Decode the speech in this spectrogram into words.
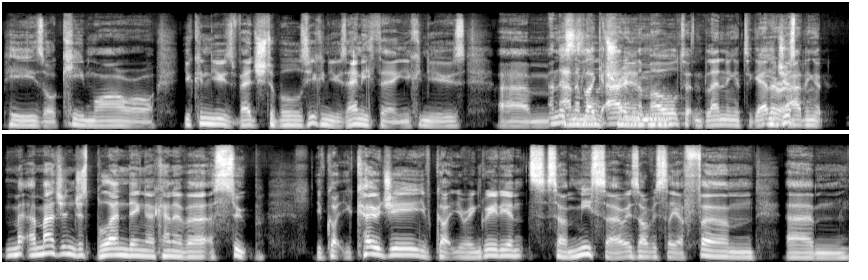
peas or quinoa, or you can use vegetables. You can use anything. You can use um, And this is like adding the trim. mold and blending it together, adding it. Ma- imagine just blending a kind of a, a soup. You've got your koji, you've got your ingredients. So miso is obviously a firm, um,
